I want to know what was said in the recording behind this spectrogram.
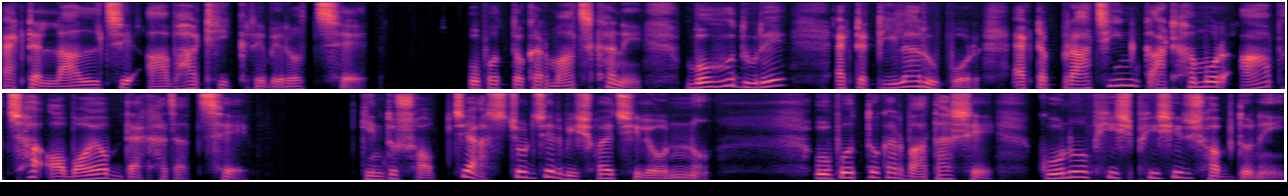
একটা লালচে আভা ঠিকরে বেরোচ্ছে। উপত্যকার মাঝখানে বহু দূরে একটা টিলার উপর একটা প্রাচীন কাঠামোর আবছা অবয়ব দেখা যাচ্ছে। কিন্তু সবচেয়ে আশ্চর্যের বিষয় ছিল অন্য। উপত্যকার বাতাসে কোনো ফিসফিসির শব্দ নেই।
